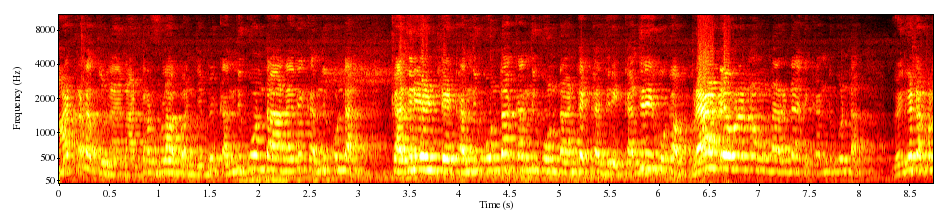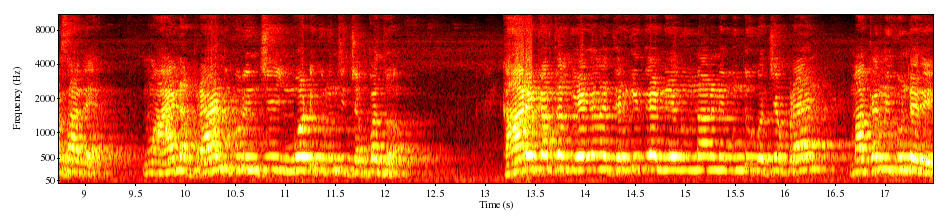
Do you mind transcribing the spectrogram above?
మాట్లాడద్దు నేను అట్టర్ ఫ్లాప్ అని చెప్పి కందికొండ అనేది కందికొండ. కదిరి అంటే కందికొండ కందికొండ అంటే కదిరి. కదిరికి ఒక బ్రాండ్ ఎవరైనా ఉన్నారంటే అది కందికొండ. వెంకట ప్రసాదే నువ్వు ఆయన బ్రాండ్ గురించి ఇంకోటి గురించి చెప్పొద్దు. కార్యకర్తలకు ఏదైనా జరిగితే నేనున్నానని ముందుకు వచ్చే బ్రాండ్ మా కందికుండేది.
